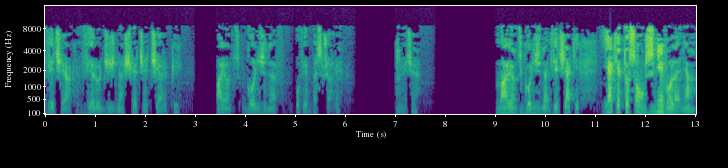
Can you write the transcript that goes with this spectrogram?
Wiecie, jak wielu dziś na świecie cierpi, mając goliznę w głowie bez przerwy? Rozumiecie? Mając goliznę, wiecie, jakie, jakie to są zniewolenia?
